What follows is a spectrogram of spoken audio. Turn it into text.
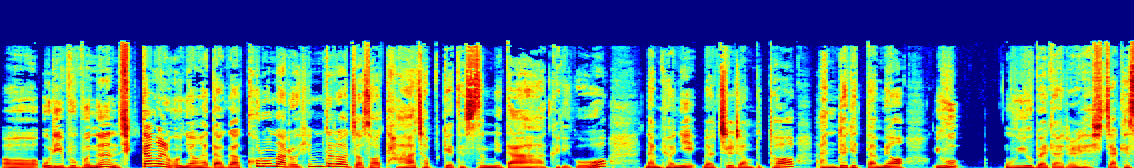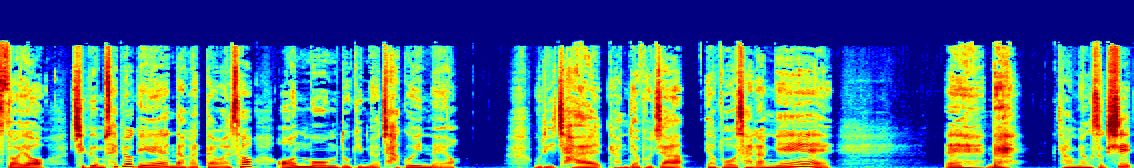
어, 우리 부부는 식당을 운영하다가 코로나로 힘들어져서 다 접게 됐습니다. 그리고 남편이 며칠 전부터 안 되겠다며 유, 우유 배달을 시작했어요. 지금 새벽에 나갔다 와서 온몸 녹이며 자고 있네요. 우리 잘 견뎌보자. 여보, 사랑해. 네, 네. 장명숙 씨.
